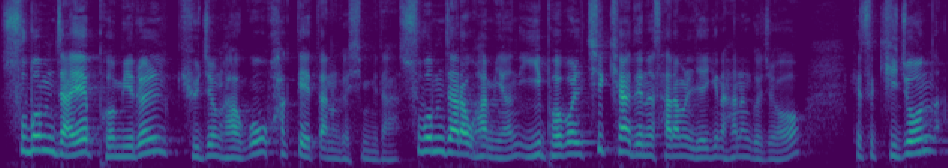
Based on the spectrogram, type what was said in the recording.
수범자의 범위를 규정하고 확대했다는 것입니다. 수범자라고 하면 이 법을 지켜야 되는 사람을 얘기는 하는 거죠. 그래서 기존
